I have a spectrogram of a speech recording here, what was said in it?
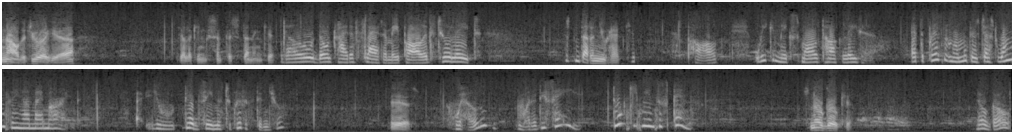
now that you are here, you're looking simply stunning, Kit. Oh, don't try to flatter me, Paul. It's too late. Isn't that a new hat, Kit? Paul, we can make small talk later. At the present moment, there's just one thing on my mind. Uh, You did see Mr. Griffith, didn't you? Yes. Well, what did he say? Don't keep me in suspense. It's no go, Kit. No go.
